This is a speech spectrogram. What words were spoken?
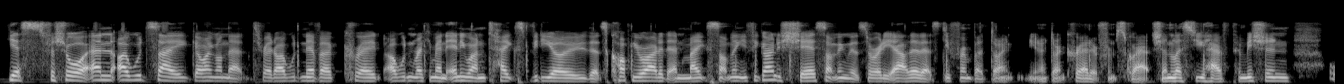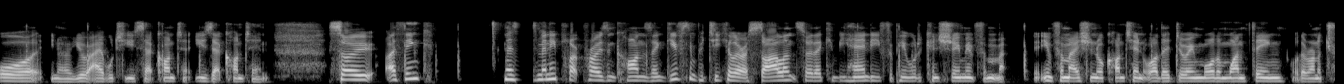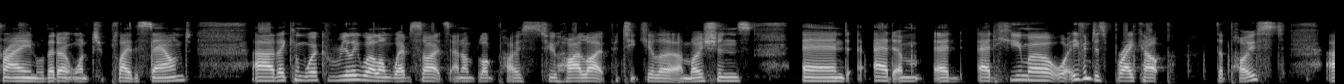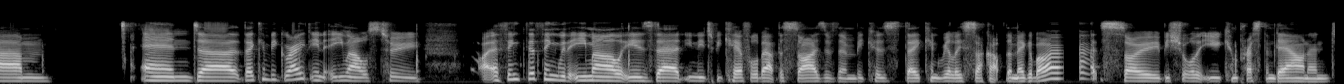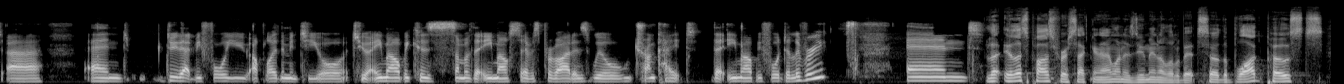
Yes, for sure. And I would say, going on that thread, I would never create, I wouldn't recommend anyone takes video that's copyrighted and makes something. If you're going to share something that's already out there, that's different, but don't, you know, don't create it from scratch unless you have permission or, you know, you're able to use that content, use that content. So I think there's many pros and cons, and GIFs in particular are silent, so they can be handy for people to consume inform- information or content while they're doing more than one thing, or they're on a train, or they don't want to play the sound. Uh, they can work really well on websites and on blog posts to highlight particular emotions and add um, add add humor or even just break up the post. Um, and uh, they can be great in emails too. I think the thing with email is that you need to be careful about the size of them because they can really suck up the megabytes. So be sure that you compress them down and uh, and do that before you upload them into your to your email because some of the email service providers will truncate the email before delivery. And Let, us pause for a second. I want to zoom in a little bit. So the blog posts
